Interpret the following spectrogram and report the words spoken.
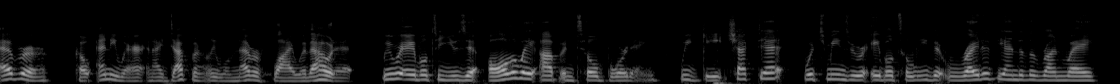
ever go anywhere, and I definitely will never fly without it. We were able to use it all the way up until boarding. We gate checked it, which means we were able to leave it right at the end of the runway.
